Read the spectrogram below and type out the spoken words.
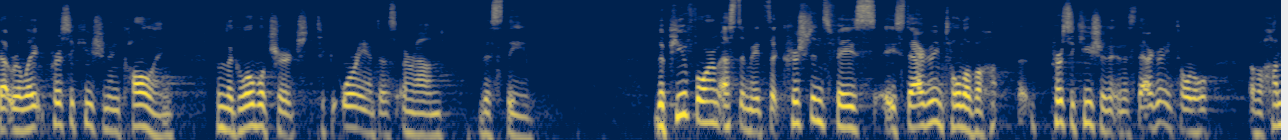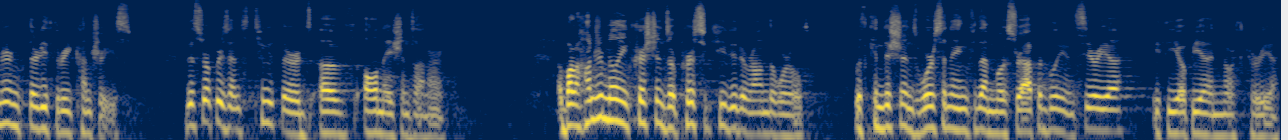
that relate persecution and calling from the global church to orient us around this theme. The Pew Forum estimates that Christians face a staggering total of a, persecution in a staggering total of 133 countries. This represents two thirds of all nations on earth. About 100 million Christians are persecuted around the world, with conditions worsening for them most rapidly in Syria, Ethiopia, and North Korea.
